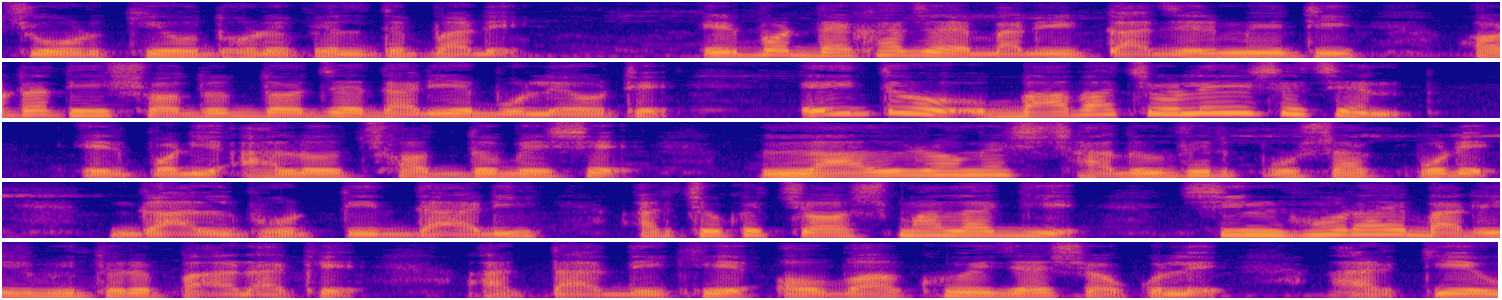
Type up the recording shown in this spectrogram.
চোরকেও ধরে ফেলতে পারে। এরপর দেখা যায় বাড়ির কাজের মেয়েটি হঠাৎই সদর দরজায় দাঁড়িয়ে বলে ওঠে, এই তো বাবা চলে এসেছেন। এরপরই আলো ছদ্মবেশে লাল রঙের সাধুদের পোশাক পরে গাল ভর্তি দাড়ি আর চোখে চশমা লাগিয়ে সিংহরায় বাড়ির ভিতরে পা রাখে। আর তা দেখে অবাক হয়ে যায় সকলে। আর কেউ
